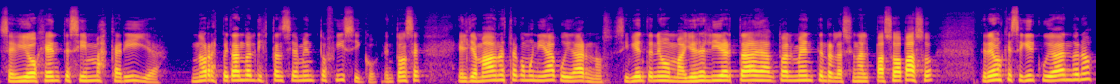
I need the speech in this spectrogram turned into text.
se vio gente sin mascarilla, no respetando el distanciamiento físico. Entonces, el llamado a nuestra comunidad a cuidarnos, si bien tenemos mayores libertades actualmente en relación al paso a paso, tenemos que seguir cuidándonos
